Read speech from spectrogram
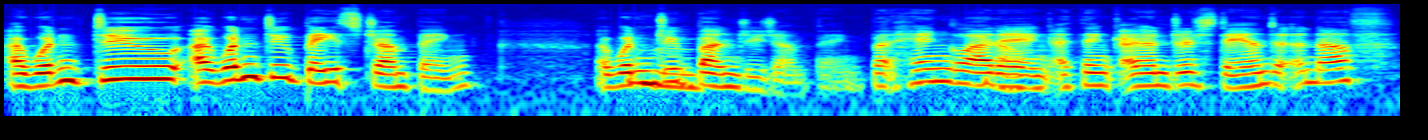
I wouldn't do I wouldn't do base jumping. I wouldn't do mm-hmm. bungee jumping, but hang gliding, I think I understand it enough.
